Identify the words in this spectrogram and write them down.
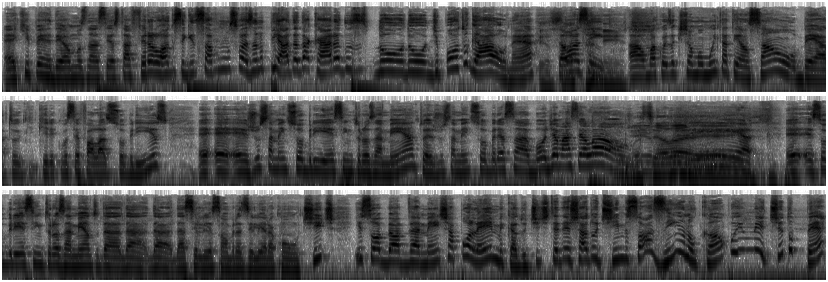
É que perdemos na sexta-feira, logo em seguida estávamos fazendo piada da cara dos, do, do, de Portugal, né? Exatamente. Então, assim, ah, uma coisa que chamou muita atenção, Beto, que queria que você falasse sobre isso, é, é, é justamente sobre esse entrosamento, é justamente sobre essa. Bom dia, Marcelão! Bom dia, Marcelo. Bom dia. É, é sobre esse entrosamento da, da, da, da seleção brasileira com o Tite e sobre, obviamente, a polêmica do Tite ter deixado o time sozinho no campo e metido o pé.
